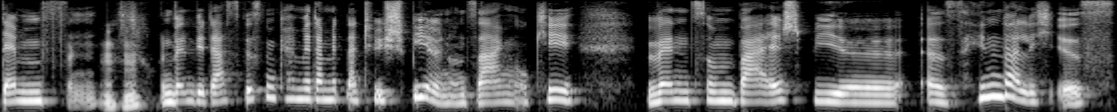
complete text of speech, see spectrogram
dämpfen. Mhm. Und wenn wir das wissen, können wir damit natürlich spielen und sagen, okay, wenn zum Beispiel es hinderlich ist,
